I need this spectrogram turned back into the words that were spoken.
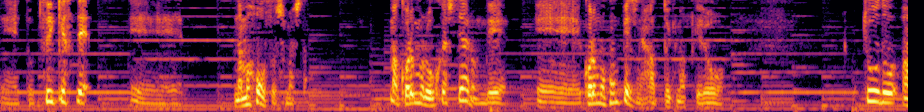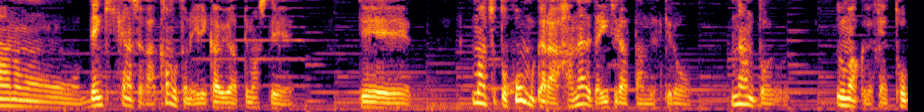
えっ、ー、と、ツイキャスで、えー、生放送しました。まあ、これも録画してあるんで、えー、これもホームページに貼っておきますけど、ちょうど、あのー、電気機関車が貨物の入れ替えをやってまして、で、まあちょっとホームから離れた位置だったんですけど、なんと、うまくですね、突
